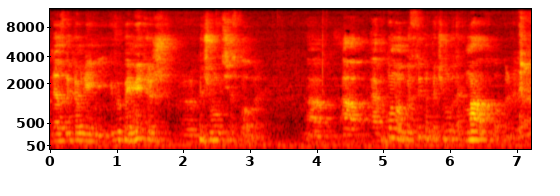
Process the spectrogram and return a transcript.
для ознакомлений, и вы поймете, э, почему вы сейчас хлопали. А, а, а потом вам будет стыдно, почему вы так мало хлопали. Спасибо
